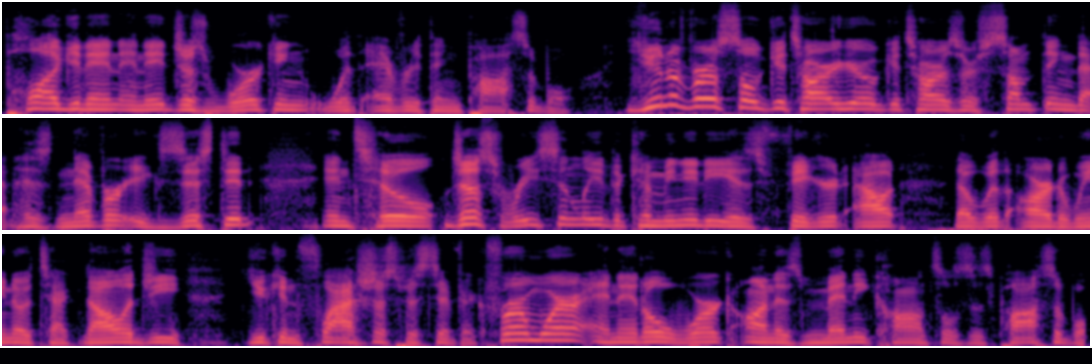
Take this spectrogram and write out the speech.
plug it in, and it just working with everything possible. Universal Guitar Hero guitars are something that has never existed until just recently the community has figured out that with Arduino technology, you can flash a specific firmware and it'll work on as many consoles as possible.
